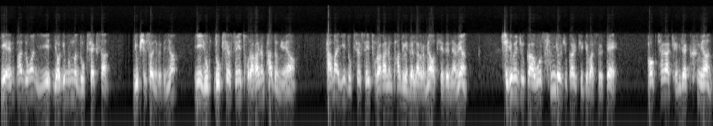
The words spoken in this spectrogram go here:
이 M 파동은 이, 여기 보면 녹색선 60선이거든요. 이 녹색선이 돌아가는 파동이에요. 다만 이 녹색선이 돌아가는 파동이 되려고 그러면 어떻게 되냐면 지금의 주가하고 3개월 주가를 비교해 봤을 때 벅차가 굉장히 크면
